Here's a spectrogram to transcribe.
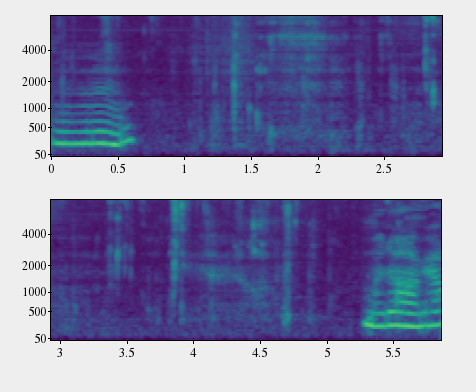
Hmm. मज़ा आ गया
